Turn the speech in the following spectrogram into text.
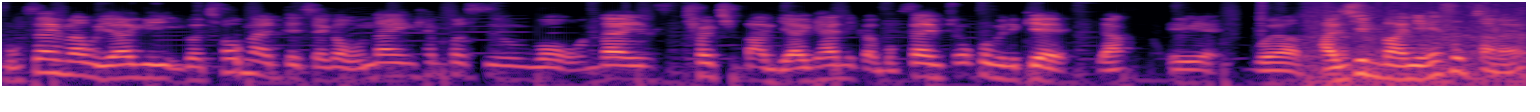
목사님하고 이야기 이거 처음 할 때 제가 온라인 캠퍼스 뭐 온라인 철치 막 이야기하니까 목사님 조금 이렇게 양 예, 뭐야 반신반의 했었잖아요.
